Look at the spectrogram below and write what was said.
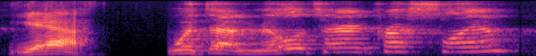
Yeah. With that military press slam.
